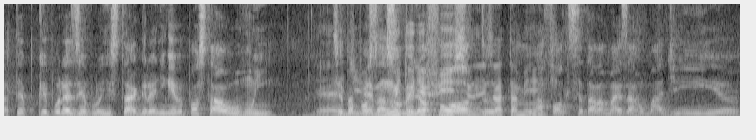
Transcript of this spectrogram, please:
Até porque, por exemplo, no Instagram, ninguém vai postar o ruim. É, Você vai di- postar é a muito difícil, foto, né? A Exatamente. foto que você tava mais arrumadinho,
